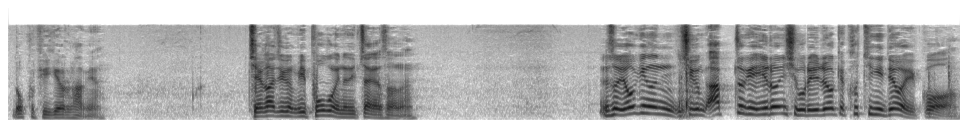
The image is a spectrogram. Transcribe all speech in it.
놓고 비교를 하면. 제가 지금 이 보고 있는 입장에서는. 그래서 여기는 지금 앞쪽에 이런 식으로 이렇게 커팅이 되어 있고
